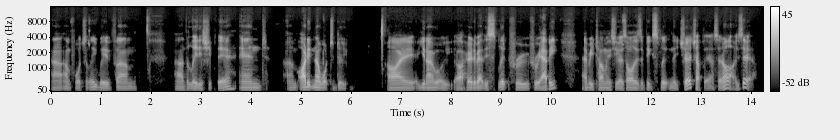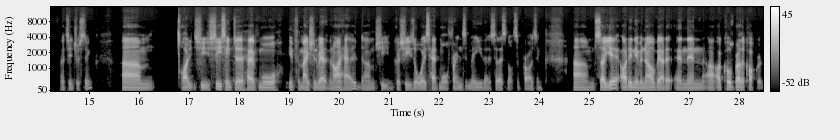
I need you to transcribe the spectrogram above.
uh, unfortunately, with um, uh, the leadership there, and um, I didn't know what to do. I, you know, I heard about this split through through Abby. Abby told me she goes, "Oh, there's a big split in the church up there." I said, "Oh, is there? That's interesting." Um, I she she seemed to have more information about it than I had. Um, she because she's always had more friends than me, though, so that's not surprising. Um, so yeah, I didn't even know about it, and then uh, I called Brother Cochran.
